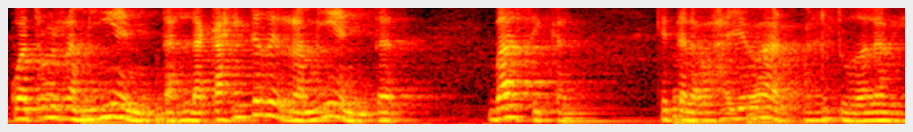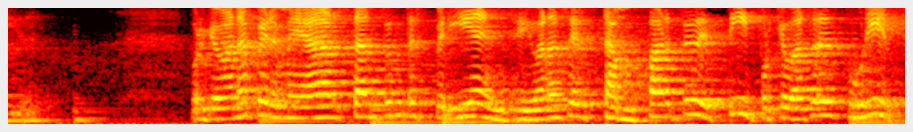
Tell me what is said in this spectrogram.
cuatro herramientas, la cajita de herramientas básicas que te la vas a llevar para toda la vida. Porque van a permear tanto en tu experiencia y van a ser tan parte de ti, porque vas a descubrir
